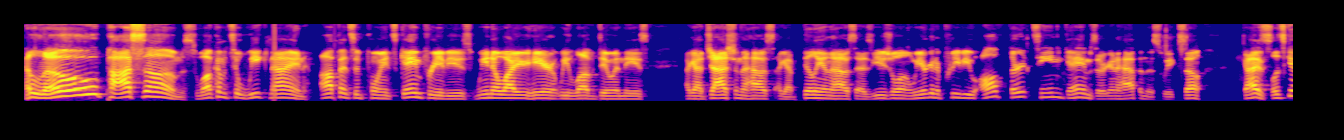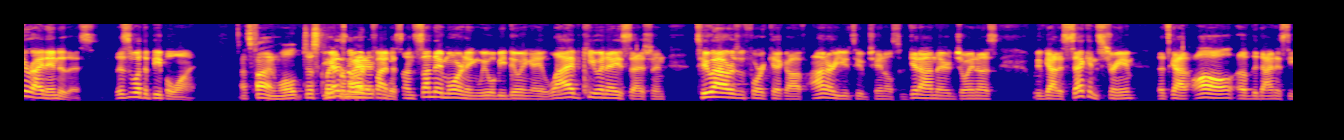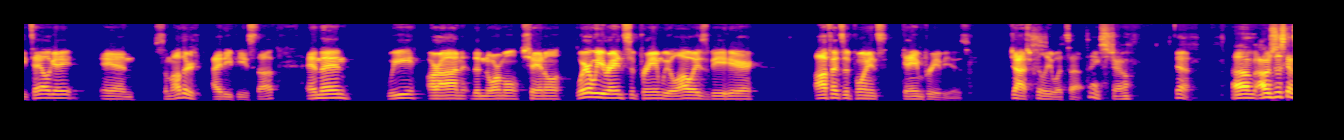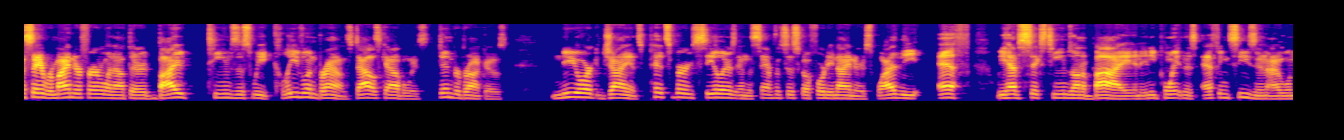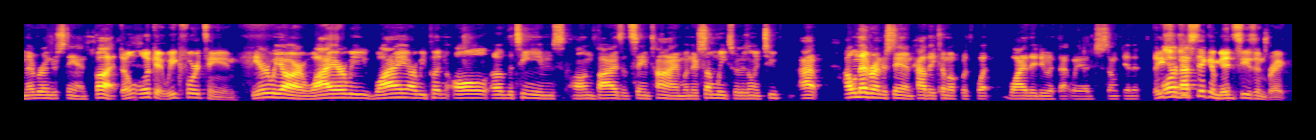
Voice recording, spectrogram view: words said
Hello, possums. Welcome to week nine offensive points game previews. We know why you're here. We love doing these. I got Josh in the house. I got Billy in the house as usual. And we are going to preview all 13 games that are going to happen this week. So, guys, let's get right into this. This is what the people want. That's fine. Well, just quick you guys reminder. know where to find us. On Sunday morning, we will be doing a live Q&A session two hours before kickoff on our YouTube channel. So get on there, join us. We've got a second stream that's got all of the Dynasty tailgate and some other IDP stuff. And then we are on the normal channel where we reign supreme. We will always be here. Offensive points, game previews. Josh, Billy, what's up? Thanks, Joe. Yeah. Um, I was just gonna say, reminder for everyone out there: buy teams this week: Cleveland Browns, Dallas Cowboys, Denver Broncos, New York Giants, Pittsburgh Steelers, and the San Francisco 49ers. Why the F we have six teams on a bye in any point in this effing season i will never understand. But don't look at week 14 here we are. Why are we why are we putting all of the teams on buys at the same time when there's some weeks where there's only two? I i will never understand how they come up with what why they do it that way. I just don't get it. They should just take a mid-season break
